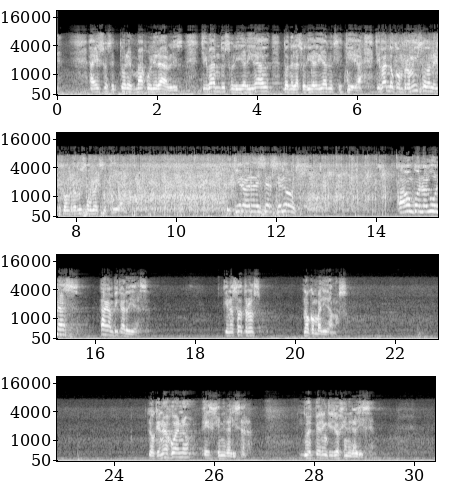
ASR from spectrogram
a esos sectores más vulnerables, llevando solidaridad donde la solidaridad no existía, llevando compromiso donde el compromiso no existía. Y quiero agradecérselos, aun cuando algunas hagan picardías, que nosotros no convalidamos. Lo que no es bueno es generalizar. No esperen que yo generalice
